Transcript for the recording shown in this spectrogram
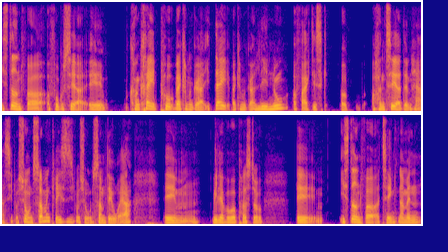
i stedet for at fokusere øh, konkret på, hvad kan man gøre i dag, hvad kan man gøre lige nu, og faktisk at håndtere den her situation som en krisesituation, som det jo er, øh, vil jeg våge at påstå, øh, i stedet for at tænke, når man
